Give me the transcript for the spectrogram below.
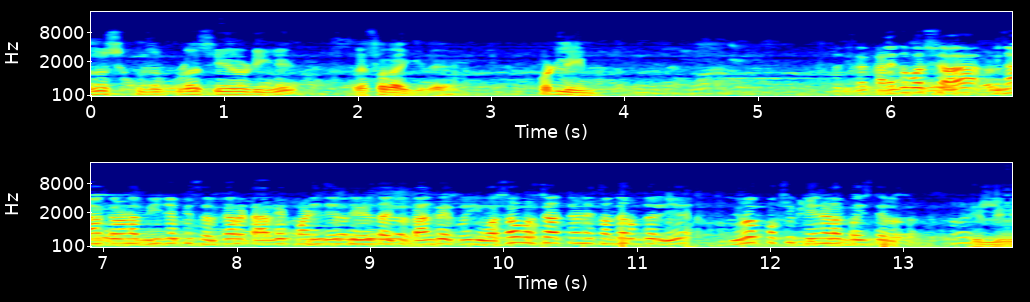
ಅದು ಕೂಡ ಸಿ ಓ ಡಿಗೆ ರೆಫರ್ ಆಗಿದೆ. ಕೊಡ್ಲಿ. ಈಗ ಕಳೆದ ವರ್ಷ ವಿನಾಕಾರಣ ಬಿಜೆಪಿ ಸರ್ಕಾರ ಟಾರ್ಗೆಟ್ ಮಾಡಿದೆ ಅಂತ ಹೇಳ್ತಾ ಇತ್ತು ಕಾಂಗ್ರೆಸ್. ಈ ಹೊಸ ವರ್ಷಾಚರಣೆ ಸಂದರ್ಭದಲ್ಲಿ ವಿರೋಧ ಪಕ್ಷಕ್ಕೆ ಏನ್ ಹೇಳಕ್ ಬಯಸ್ತೀರ ಸರ್? ಇಲ್ಲಿ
